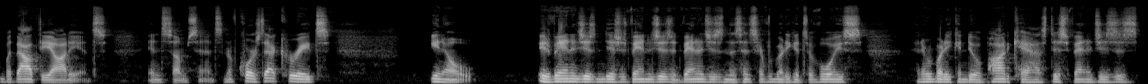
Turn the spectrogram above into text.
without the audience in some sense. And of course, that creates, you know, advantages and disadvantages. Advantages in the sense everybody gets a voice, and everybody can do a podcast. Disadvantages is,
